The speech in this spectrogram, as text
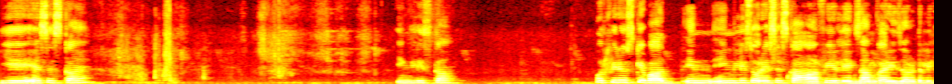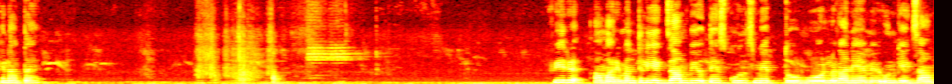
ये एस एस का है। इंग्लिश का। और फिर उसके बाद इन, इंग्लिश और एस एस का हाफ़ ईयरली एग्ज़ाम का रिज़ल्ट लिखना होता है। फिर हमारे मंथली एग्ज़ाम भी होते हैं स्कूल्स में तो वो लगाने हैं हमें उनके एग्ज़ाम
